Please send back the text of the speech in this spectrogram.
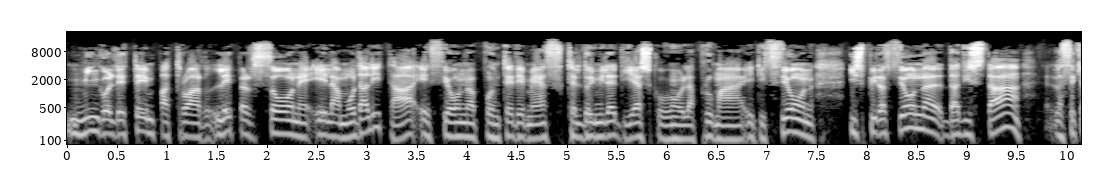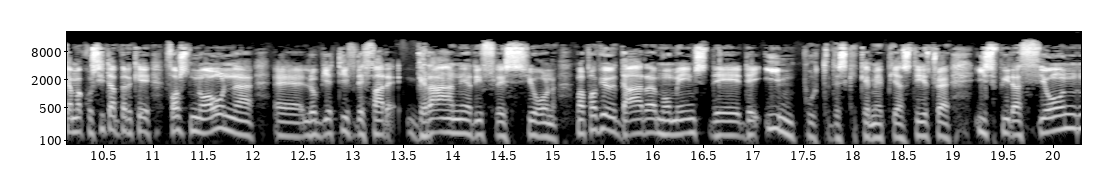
mingol de tempo a trovare le persone e la modalità e Sion Ponte de Mes del 2010 con la prima edizione. Ispirazione da distà, la si chiama così perché forse non eh, l'obiettivo di fare grande riflessione, ma proprio dare momenti di input, che mi piace dire, cioè ispirazione,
